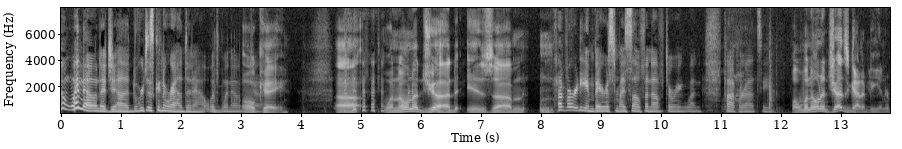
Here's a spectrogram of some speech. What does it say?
Wynonna Judd. We're just going to round it out with Wynonna Judd. Okay. Uh, Wynonna Judd is, um, I've already embarrassed myself enough during one paparazzi. well, Wynonna Judd's got to be in her,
